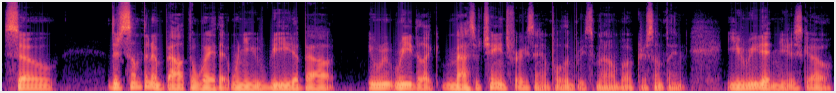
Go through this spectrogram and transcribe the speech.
So there's something about the way that when you read about you read like massive change, for example, the Bruce Mau book or something, you read it and you just go,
